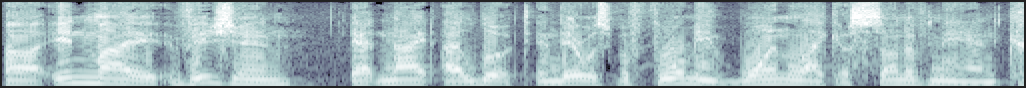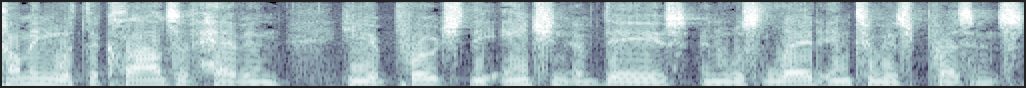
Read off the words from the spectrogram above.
Uh, in my vision, at night I looked, and there was before me one like a son of man, coming with the clouds of heaven. He approached the Ancient of Days and was led into his presence.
